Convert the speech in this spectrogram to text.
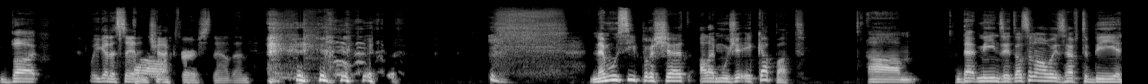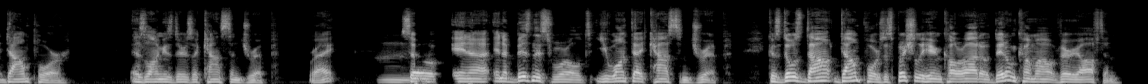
but we got to say it in uh, Czech first now. Then nemusí pršet, ale může i kapat. Um, that means it doesn't always have to be a downpour, as long as there's a constant drip right? Mm. So in a in a business world, you want that constant drip because those down downpours, especially here in Colorado, they don't come out very often.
